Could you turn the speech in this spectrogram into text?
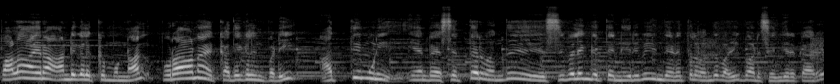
பல ஆயிரம் ஆண்டுகளுக்கு முன்னால் புராண கதைகளின்படி அத்திமுனி என்ற சித்தர் வந்து சிவலிங்கத்தை நிறுவி இந்த இடத்துல வந்து வழிபாடு செஞ்சிருக்காரு.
